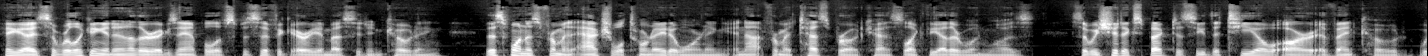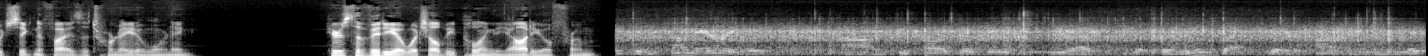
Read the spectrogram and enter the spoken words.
Hey guys, so we're looking at another example of specific area message encoding. This one is from an actual tornado warning and not from a test broadcast like the other one was. So we should expect to see the TOR event code, which signifies a tornado warning. Here's the video which I'll be pulling the audio from. in some areas um, because of the, the, uh, the, the that are possible in the mid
